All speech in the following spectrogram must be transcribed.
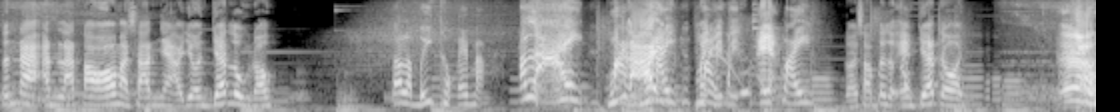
tính ra anh la to mà sao anh nhào vô anh chết luôn đâu đó là bí thuật em mà ở lại. Mày lại. mày mày mày mày mày, mày rồi xong tới lượt em chết rồi. À,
